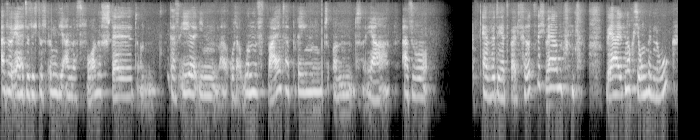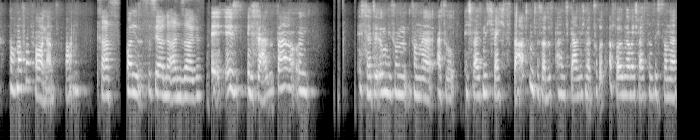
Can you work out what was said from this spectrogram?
also er hätte sich das irgendwie anders vorgestellt und dass Ehe ihn äh, oder uns weiterbringt. Und ja, also er würde jetzt bald 40 werden und wäre halt noch jung genug, nochmal von vorne anzufangen. Krass. Und das ist ja eine Ansage. Ich, ich, ich sage es da und ich hatte irgendwie so, so, eine, also ich weiß nicht, welches Datum das war, das kann ich gar nicht mehr zurückverfolgen, aber ich weiß, dass ich so eine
